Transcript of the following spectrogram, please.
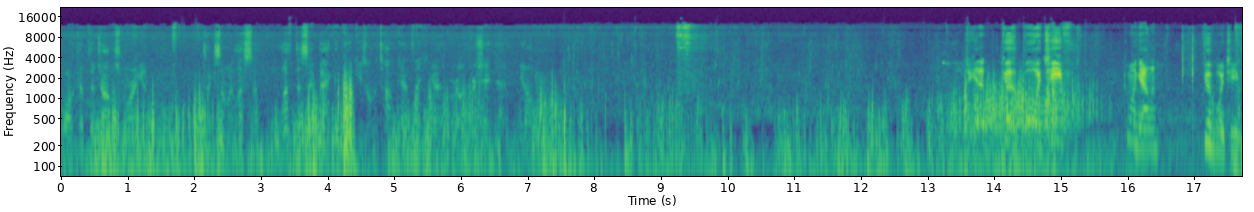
Walked up the job this morning and looks like somebody left, us- left us a bag of cookies on the top cap. Thank you guys, we really appreciate that. Yum. Did you get it? Good boy, Chief. Come on, Gatlin. Good boy, Chief.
